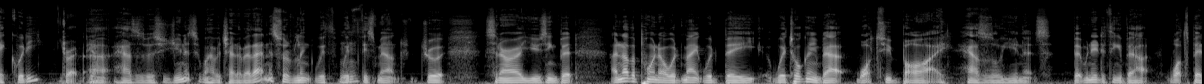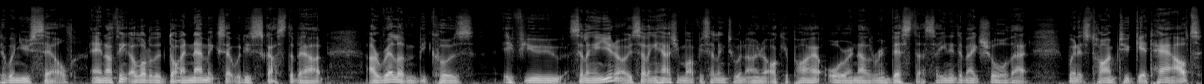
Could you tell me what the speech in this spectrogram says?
equity, Correct, yeah. uh, houses versus units. We'll have a chat about that, and it's sort of linked with, mm-hmm. with this Mount Druitt scenario using. But another point I would make would be we're talking about what to buy, houses or units, but we need to think about what's better when you sell. And I think a lot of the dynamics that we discussed about are relevant because if you are selling a unit or you're selling a house, you might be selling to an owner occupier or another investor. So you need to make sure that when it's time to get out,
